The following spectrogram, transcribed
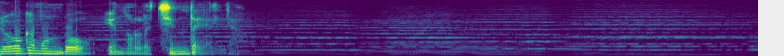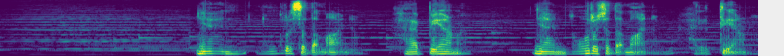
രോഗമുണ്ടോ എന്നുള്ള ചിന്തയല്ല. ഞാൻ നൂറ് ശതമാനം ഹാപ്പിയാണ്. ഞാൻ നൂറ് ശതമാനം ഹെൽത്തിയാണ്.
